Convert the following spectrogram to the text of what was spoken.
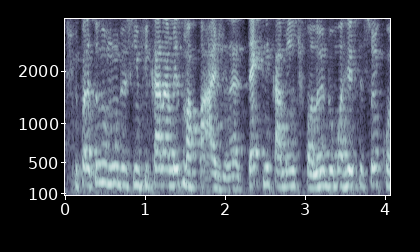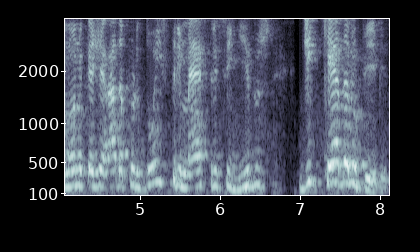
Acho que para todo mundo assim, ficar na mesma página, né? tecnicamente falando, uma recessão econômica é gerada por dois trimestres seguidos de queda no PIB.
